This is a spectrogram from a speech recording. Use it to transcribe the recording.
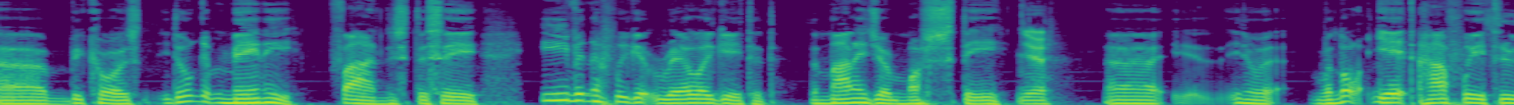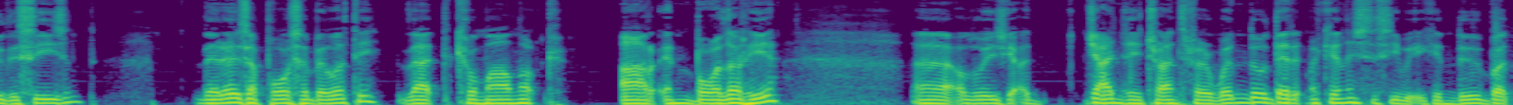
uh, because you don't get many fans to say, even if we get relegated, the manager must stay. Yeah. Uh, you know, we're not yet halfway through the season. There is a possibility that Kilmarnock are in bother here. Uh, although he's got a January transfer window, Derek McInnes, to see what he can do. But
